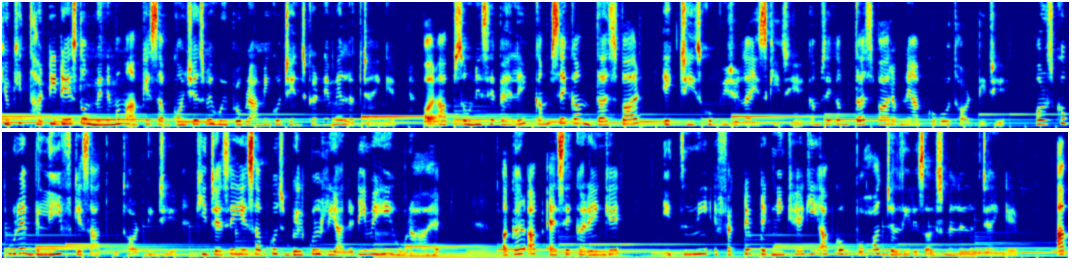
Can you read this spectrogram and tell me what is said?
क्योंकि थर्टी डेज़ तो मिनिमम आपके सबकॉन्शियस में हुई प्रोग्रामिंग को चेंज करने में लग जाएँगे। और आप सोने से पहले कम से कम दस बार एक चीज़ को विजुलाइज कीजिए। कम से कम दस बार अपने आप को वो थॉट दीजिए और उसको पूरे बिलीफ के साथ वो थॉट दीजिए कि जैसे ये सब कुछ बिल्कुल रियलिटी में ही हो रहा है। अगर आप ऐसे करेंगे, इतनी इफ़ेक्टिव टेक्निक है कि आपको बहुत जल्दी रिजल्ट्स मिलने लग जाएँगे। आप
